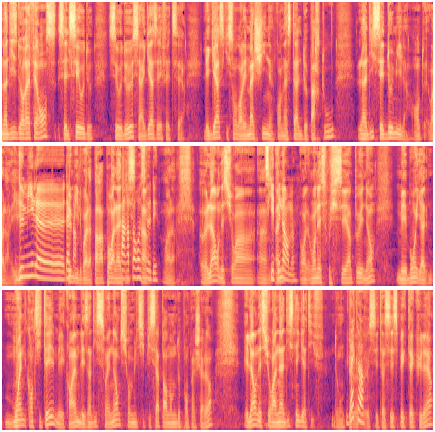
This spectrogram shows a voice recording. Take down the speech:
L'indice de référence, c'est le CO2. CO2, c'est un gaz à effet de serre. Les gaz qui sont dans les machines qu'on installe de partout, l'indice c'est 2000. Voilà. 2000, euh, 2000, voilà, par rapport à l'indice. Par rapport au CO2. voilà. Euh, là, on est sur un. un Ce qui est énorme. On est, oui, c'est un peu énorme. Mais bon, il y a moins de quantité, mais quand même, les indices sont énormes si on multiplie ça par nombre de pompes à chaleur. Et là, on est sur un indice négatif. Donc, euh, c'est assez spectaculaire.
